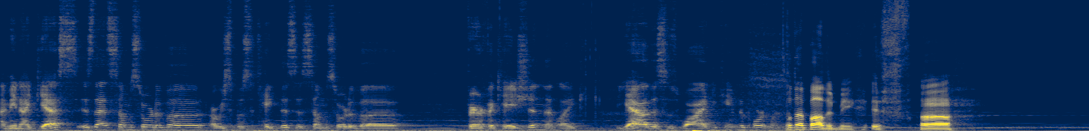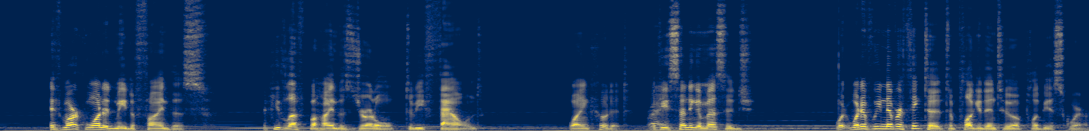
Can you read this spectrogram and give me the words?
I mean, I guess, is that some sort of a, are we supposed to take this as some sort of a verification that, like, yeah, this is why he came to Portland? Well, that bothered me. If uh, if Mark wanted me to find this, if he left behind this journal to be found, why encode it? If he's sending a message, what what if we never think to, to plug it into a Polybius square?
